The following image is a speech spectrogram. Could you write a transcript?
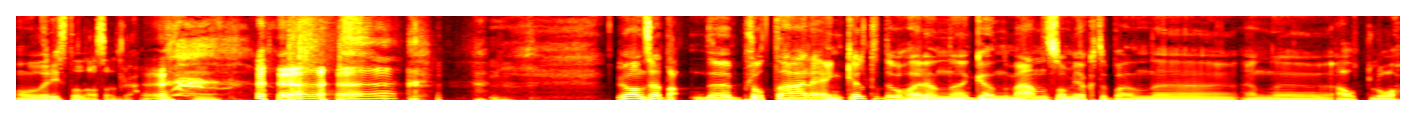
Han hadde rista det av seg, tror jeg. Uansett, da. Det, plottet her er enkelt. Du har en gunman som jakter på en, eh, en eh, outlaw.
